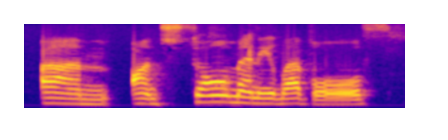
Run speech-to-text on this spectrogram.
um, on so many levels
